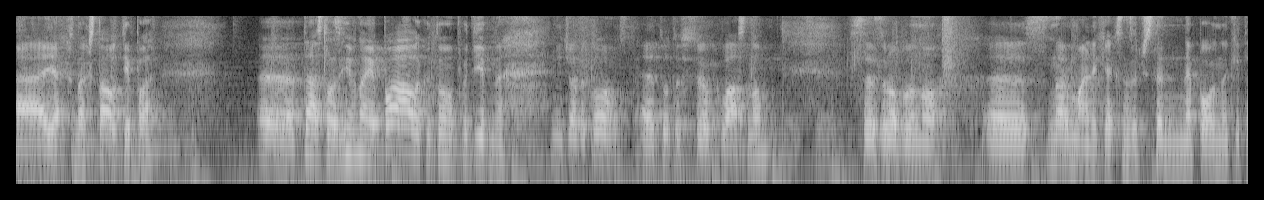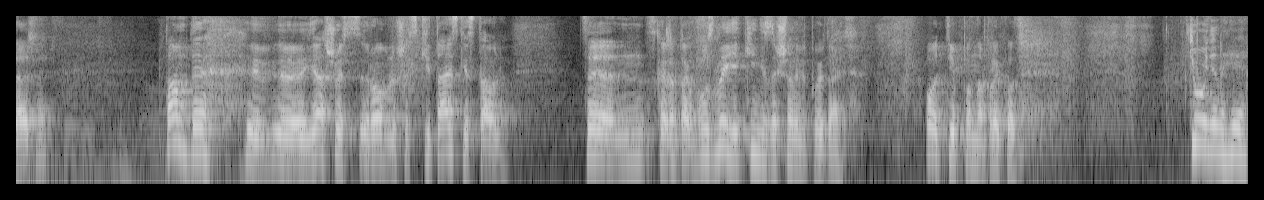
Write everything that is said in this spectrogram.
Е, як на кшталт, типа Тесла з гівної палок і тому подібне. Нічого такого. Е, тут все класно. Все зроблено е, з нормальних, як запчастин, не повно китайських. Там, де е, е, я щось роблю, щось китайське ставлю, це, скажімо так, вузли, які ні за що не відповідають. От, типу, наприклад, тюнінги,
